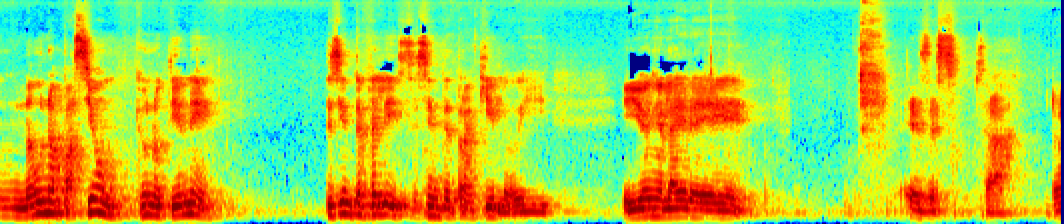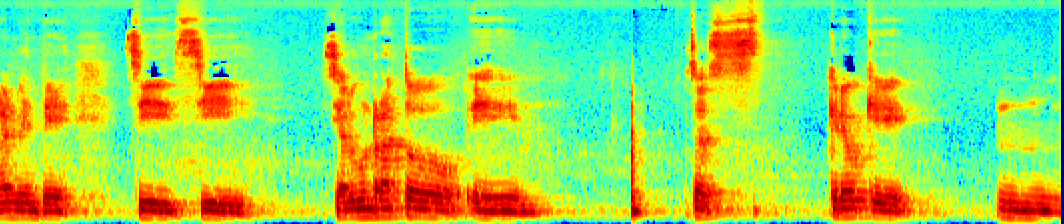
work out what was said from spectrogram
una, una pasión que uno tiene, se siente feliz, se siente tranquilo y, y yo en el aire es eso. O sea, realmente si, si, si algún rato, eh, o sea, creo que mm,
